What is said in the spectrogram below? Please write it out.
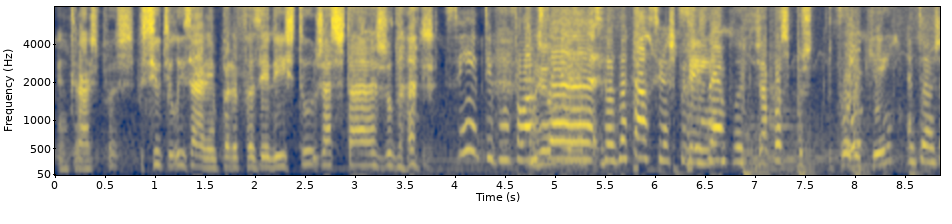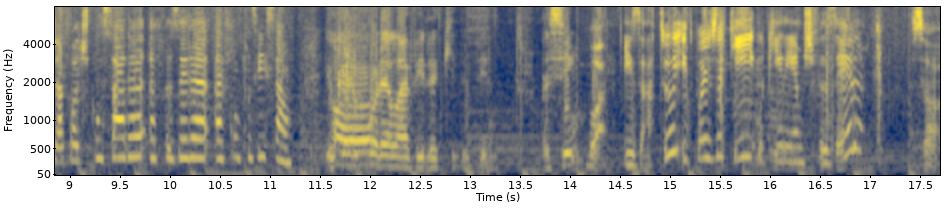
entre aspas, se utilizarem para fazer isto, já se está a ajudar. Sim, tipo, falamos da- das acácias, por Sim. exemplo. Já posso pôr aqui? Então já podes começar a, a fazer a, a composição. Eu quero Oh. pôr ela a vir aqui de dentro. Assim? Boa, exato. E depois daqui o que iríamos fazer? Só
